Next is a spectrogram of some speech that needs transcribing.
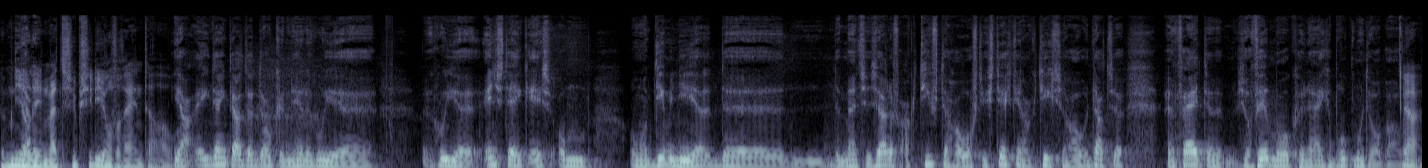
Om niet ja. alleen met subsidie overeind te houden. Ja, ik denk dat het ook een hele goede, goede insteek is om om op die manier de, de mensen zelf actief te houden, of die stichting actief te houden, dat ze in feite zoveel mogelijk hun eigen broek moeten ophouden. Ja,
